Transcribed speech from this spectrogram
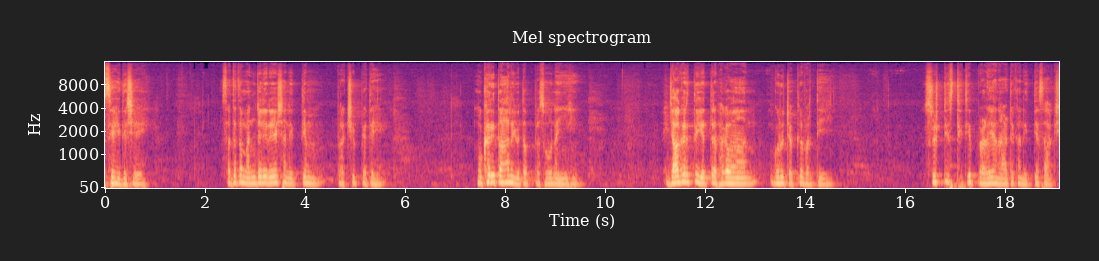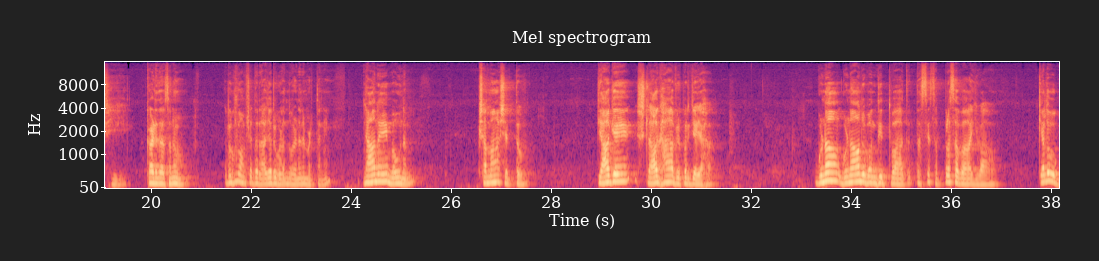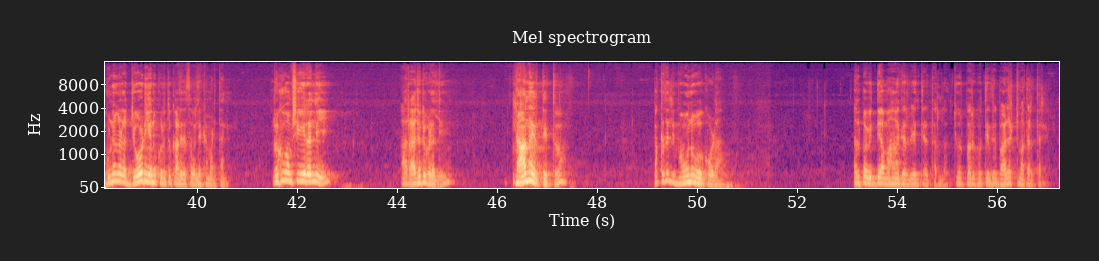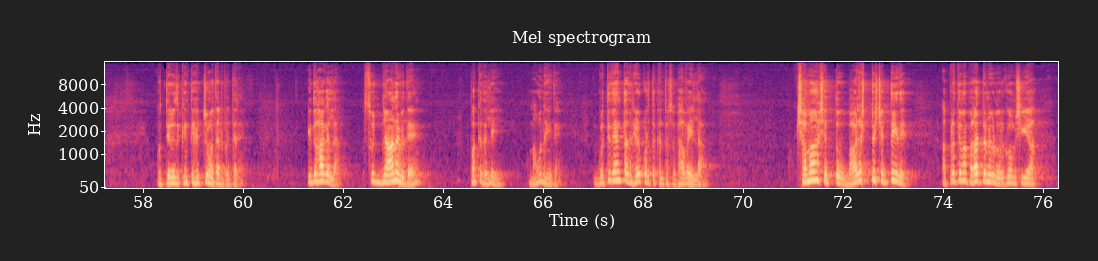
ತಸ್ಯ ಹಿ ದಿಶೆ ಸತತಮಂಜಲಿರೇಶ ನಿತ್ಯಂ ಪ್ರಕ್ಷಿಪ್ಯತೆ. ಮುಖರಿತಾಲಯುತಪ್ರಸೂನೈ ಜಾಗೃತಿ ಯತ್ರ ಭಗವಾನ್ ಗುರುಚಕ್ರವರ್ತಿ ಸೃಷ್ಟಿಸ್ಥಿತಿ ಪ್ರಳಯ ನಾಟಕ ನಿತ್ಯ ಸಾಕ್ಷಿ. ಕಾಳಿದಾಸನು ರಘುವಂಶದ ರಾಜರುಗಳನ್ನು ವರ್ಣನೆ ಮಾಡ್ತಾನೆ. ಜ್ಞಾನೇ ಮೌನಂ ಕ್ಷಮಾಶಕ್ತೌ ತ್ಯಾಗೇ ಶ್ಲಾಘಾ ವಿಪರ್ಯಯ. ಗುಣ ಗುಣಾನುಬಂಧಿತ್ವಾತ್ ತಸ್ಯ ಸಪ್ರಸವ ಇವ. ಕೆಲವು ಗುಣಗಳ ಜೋಡಿಯನ್ನು ಕುರಿತು ಕಾಳಿದಾಸ ಉಲ್ಲೇಖ ಮಾಡ್ತಾನೆ. ರಘುವಂಶೀಯರಲ್ಲಿ ಆ ರಾಜರುಗಳಲ್ಲಿ ಜ್ಞಾನ ಇರ್ತಿತ್ತು. ಪಕ್ಕದಲ್ಲಿ ಮೌನವೂ ಕೂಡ. ಅಲ್ಪವಿದ್ಯಾ ಮಹಾಗರ್ವಿ ಅಂತ ಹೇಳ್ತಾರಲ್ಲ, ಚೂರ್ಪಾರು ಗೊತ್ತಿದ್ರೆ ಭಾಳಷ್ಟು ಮಾತಾಡ್ತಾರೆ. ಗೊತ್ತಿರೋದಕ್ಕಿಂತ ಹೆಚ್ಚು ಮಾತಾಡ್ಬಿಡ್ತಾರೆ. ಇದು ಹಾಗಲ್ಲ. ಸುಜ್ಞಾನವಿದೆ. ಪಕ್ಕದಲ್ಲಿ ಮೌನ ಇದೆ. ಗೊತ್ತಿದೆ ಅಂತ ಅದನ್ನು ಹೇಳ್ಕೊಡ್ತಕ್ಕಂಥ ಸ್ವಭಾವ ಇಲ್ಲ. ಕ್ಷಮಾಶಕ್ತವು ಭಾಳಷ್ಟು ಶಕ್ತಿ ಇದೆ. ಅಪ್ರತಿಮ ಪರಾಕ್ರಮಿಗಳು ರಘುವಂಶೀಯ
